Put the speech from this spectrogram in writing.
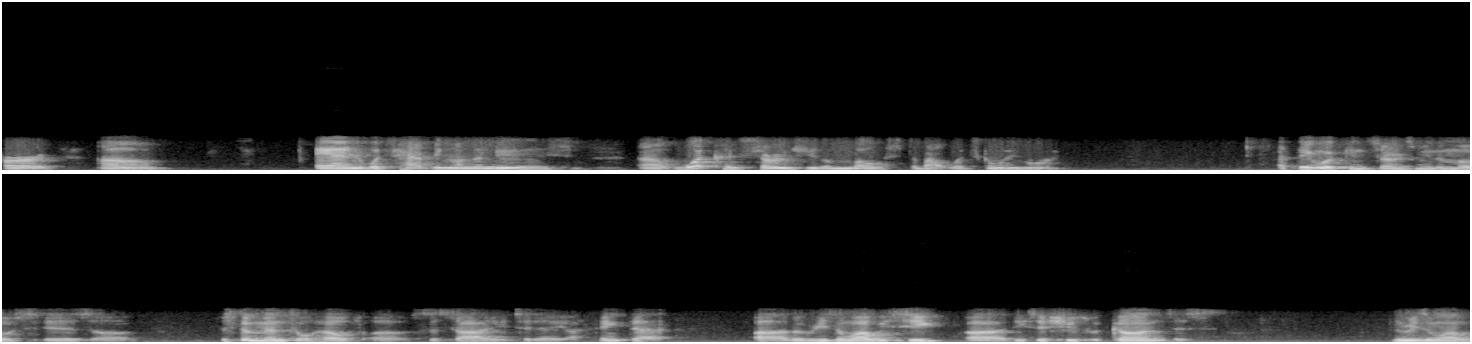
heard um, and what's happening on the news, uh, what concerns you the most about what's going on? I think what concerns me the most is uh, just the mental health of society today. I think that uh, the reason why we see uh, these issues with guns is the reason why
